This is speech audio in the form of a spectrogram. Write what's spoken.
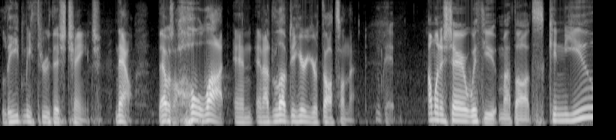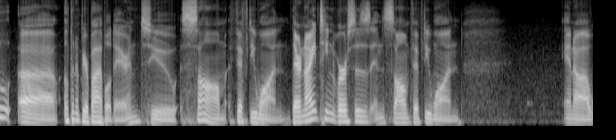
Lead me through this change. Now, that was a whole lot, and, and I'd love to hear your thoughts on that. Okay. I want to share with you my thoughts. Can you uh, open up your Bible, Darren, to Psalm 51? There are 19 verses in Psalm 51. And uh,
